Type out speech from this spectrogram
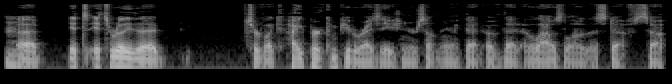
Hmm. uh, it's, it's really the, sort of like hyper computerization or something like that of that allows a lot of this stuff so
